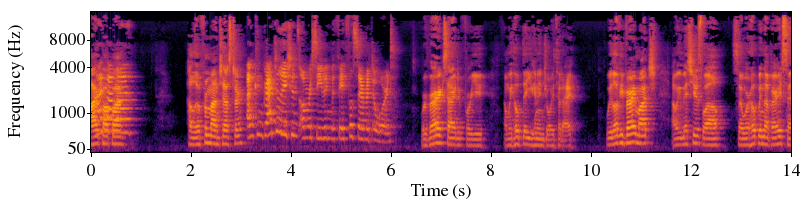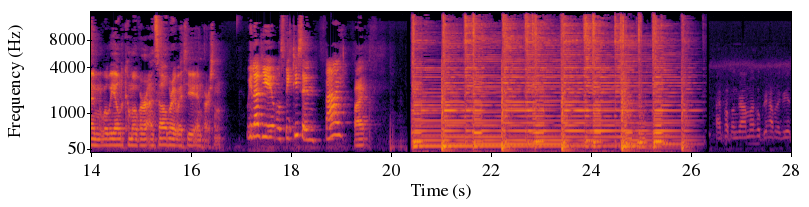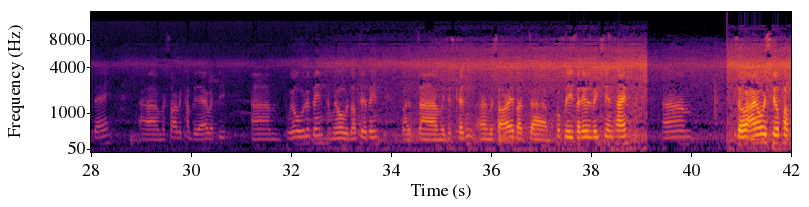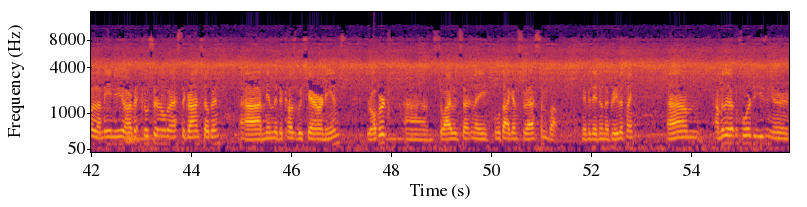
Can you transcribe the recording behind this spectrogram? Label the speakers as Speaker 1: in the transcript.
Speaker 1: Hi,
Speaker 2: Hi,
Speaker 1: Papa.
Speaker 2: Papa.
Speaker 1: Hello from Manchester.
Speaker 2: And congratulations on receiving the Faithful Servant Award.
Speaker 1: We're very excited for you and we hope that you can enjoy today. We love you very much and we miss you as well, so we're hoping that very soon we'll be able to come over and celebrate with you in person.
Speaker 2: We love you. We'll speak to you soon. Bye.
Speaker 1: Bye.
Speaker 3: Hi, Papa and Grandma. Hope you're having a great day. Um, we're sorry we can't be there with you. Um, we all would have been, and we all would love to have been, but um, we just couldn't, and we're sorry. But um, hopefully these videos reach you in time. Um, so I always feel, Papa, that me and you are a bit closer than all the rest of the grandchildren, uh, mainly because we share our names, Robert. Um, so I would certainly hold that against the rest of them, but maybe they don't agree with me. I'm really looking forward to using your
